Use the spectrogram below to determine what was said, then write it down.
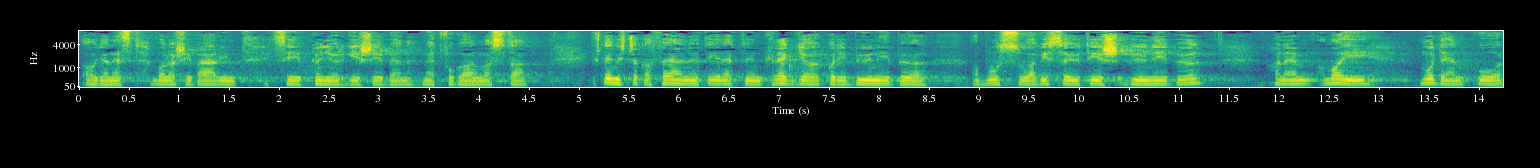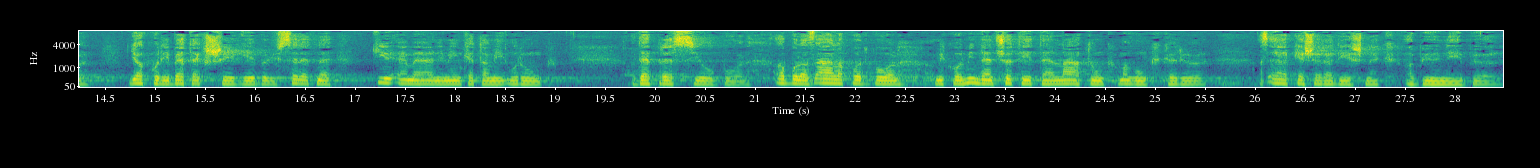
ahogyan ezt Balasi Bálint egy szép könyörgésében megfogalmazta, és nem is csak a felnőtt életünk leggyakoribb bűnéből, a bosszú, a visszaütés bűnéből, hanem a mai modern kor gyakori betegségéből is szeretne kiemelni minket, ami Urunk, a depresszióból, abból az állapotból, amikor minden sötéten látunk magunk körül, az elkeseredésnek a bűnéből.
